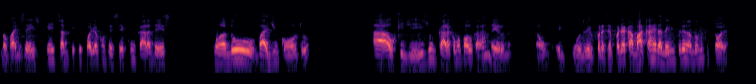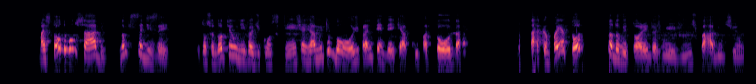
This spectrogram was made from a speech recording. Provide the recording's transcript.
Não vai dizer isso, porque a gente sabe o que pode acontecer com um cara desse. quando vai de encontro ao que diz um cara como Paulo Carneiro. Né? Então, o Rodrigo, por exemplo, pode acabar a carreira dele de treinador no Vitória. Mas todo mundo sabe, não precisa dizer. O torcedor tem um nível de consciência já muito bom hoje para entender que a culpa toda, da campanha toda do Vitória em 2020/21,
